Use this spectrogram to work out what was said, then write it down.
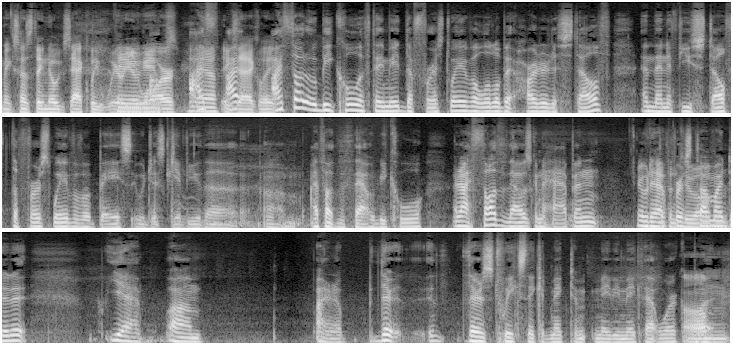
make sense. They know exactly where Video you games. are. I, Yeah. Exactly. I, thought it would be cool if they made the first wave a little bit harder to stealth, and then if you stealth the first wave of a base, it would just give you the. Um, I thought that that would be cool, and I thought that that was going to happen it would happen the first too time I did it. Yeah, um, I don't know. There, there's tweaks they could make to maybe make that work. um,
